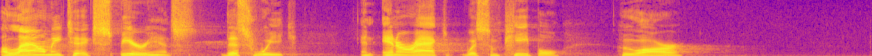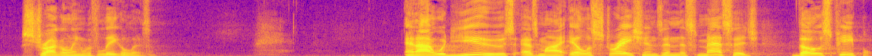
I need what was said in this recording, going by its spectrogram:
allow me to experience this week and interact with some people who are struggling with legalism. And I would use as my illustrations in this message those people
